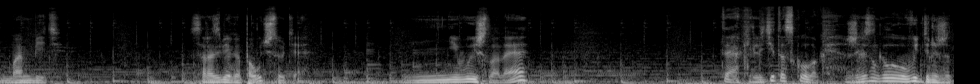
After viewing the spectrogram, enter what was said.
бомбить С разбега получится у тебя? Не вышло, да? Так, летит осколок Железноголовый выдержит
